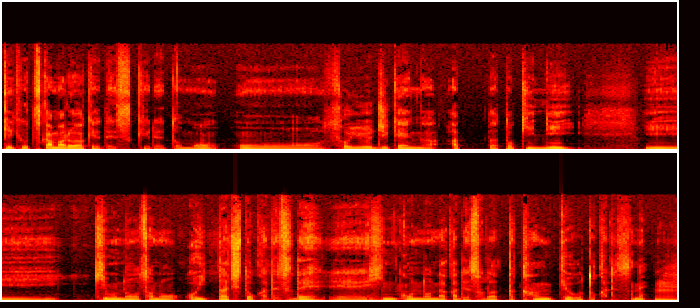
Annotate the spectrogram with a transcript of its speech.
結局捕まるわけですけれどもおそういう事件があった時にキムのその生い立ちとかですね、えー貧困の中で育った環境とかですねうん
